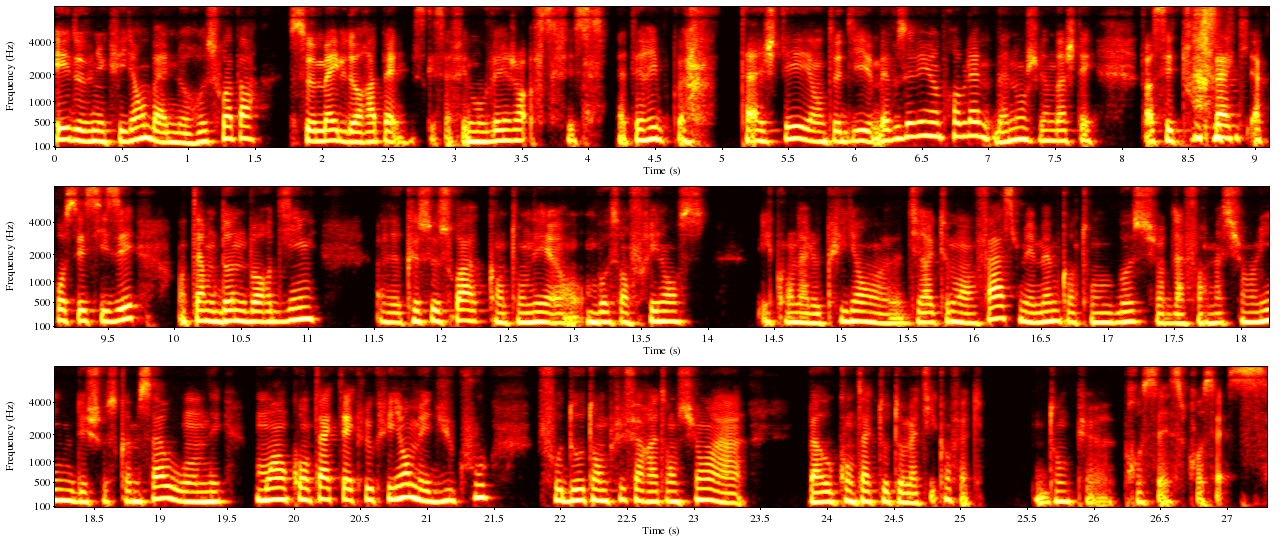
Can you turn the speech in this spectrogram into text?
est devenue client bah, elle ne reçoit pas ce mail de rappel parce que ça fait mauvais genre c'est pas terrible quoi t'as acheté et on te dit mais vous avez eu un problème? Ben non je viens d'acheter enfin c'est tout ça qui a processisé en termes d'onboarding euh, que ce soit quand on est on bosse en freelance et qu'on a le client euh, directement en face mais même quand on bosse sur de la formation en ligne ou des choses comme ça où on est moins en contact avec le client mais du coup faut d'autant plus faire attention à, bah, au contact automatique en fait. Donc, euh, process, process.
